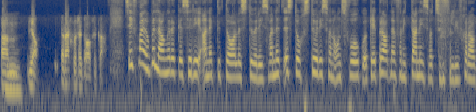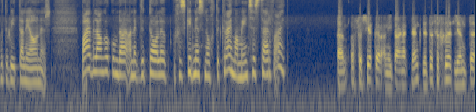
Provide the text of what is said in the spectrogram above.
Um mm. ja, reg oor Suid-Afrika. Sê vir my, hoe belangrik is hierdie anekdotale stories want dit is tog stories van ons volk ook. Jy praat nou van die tannies wat so verlief geraak het op die Italianers. Baie belangrik om daai anekdotale geskiedenis nog te kry, maar mense sterf uit. Ehm um, verseker Anita en ek dink dit is 'n groot leemte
